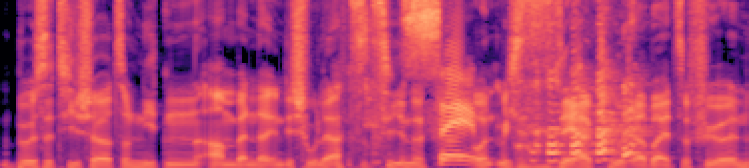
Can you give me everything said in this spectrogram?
böse T-Shirts und Nietenarmbänder in die Schule anzuziehen Same. und mich sehr cool dabei zu fühlen.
